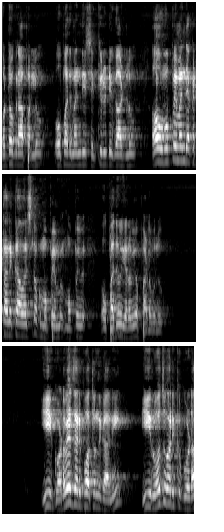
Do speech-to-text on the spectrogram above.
ఫోటోగ్రాఫర్లు ఓ పది మంది సెక్యూరిటీ గార్డులు ఓ ముప్పై మంది ఎక్కటానికి కావాల్సిన ఒక ముప్పై ముప్పై ఓ పదో ఇరవయో పడవలు. ఈ గొడవే సరిపోతుంది కానీ ఈ రోజు వరకు కూడా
